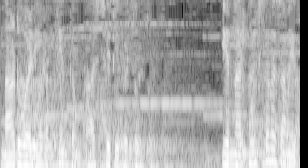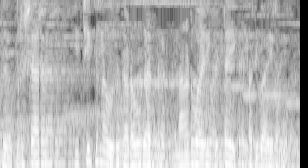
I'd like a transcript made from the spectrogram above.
നാടുവഴി അത്യന്തം ആശ്ചര്യപ്പെട്ടു. എന്നാൽ ഉത്സവ സമയത്ത് പുരുഷാരൻ ഇച്ഛിക്കുന്ന ഒരു തടവുകാരന് നാടുവാഴി വിട്ടയക്ക് പതിവായിരുന്നു.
